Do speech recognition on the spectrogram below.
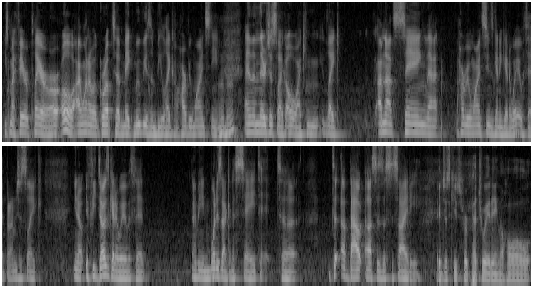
he's my favorite player or oh I want to grow up to make movies and be like Harvey Weinstein Mm-hmm. and then they're just like oh I can like I'm not saying that Harvey Weinstein's going to get away with it but I'm just like you know if he does get away with it I mean, what is that going to say to, to to about us as a society? It just keeps perpetuating the whole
